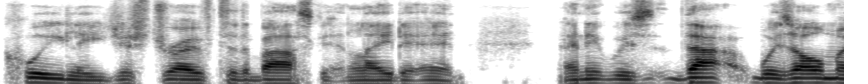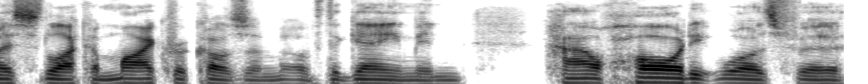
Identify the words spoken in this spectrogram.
Queally just drove to the basket and laid it in. And it was that was almost like a microcosm of the game in how hard it was for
